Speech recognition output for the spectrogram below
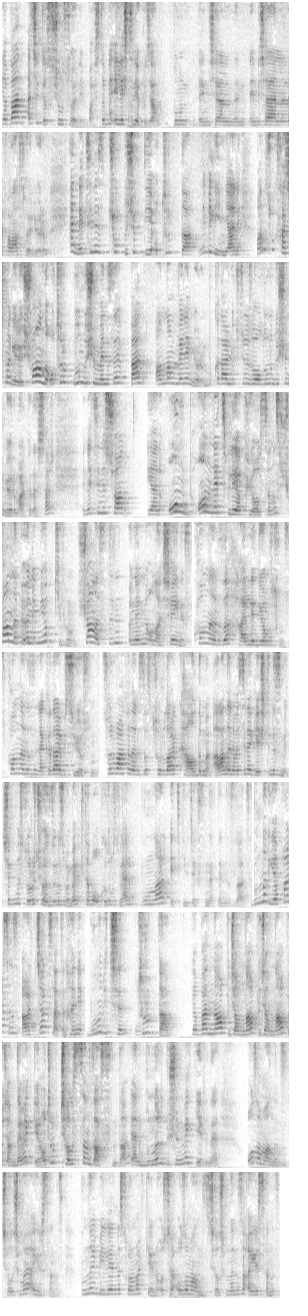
Ya ben açıkçası şunu söyleyeyim başta. Bir eleştiri yapacağım. Bunun endişelenen, endişelenenllere falan söylüyorum. Yani netiniz çok düşük diye oturup da ne bileyim yani bana çok saçma geliyor. Şu anda oturup bunu düşünmenize ben anlam veremiyorum. Bu kadar lüksünüz olduğunu düşünmüyorum arkadaşlar. E, Netiniz şu an yani 10, 10 net bile yapıyor olsanız şu anda bir önemi yok ki bunun. Şu anda sizin önemli olan şeyiniz konularınızı hallediyor musunuz? Konularınızı ne kadar bitiriyorsunuz? Soru bankalarınızda sorular kaldı mı? Alan denemesine geçtiniz mi? Çıkmış soru çözdünüz mü? Map kitabı okudunuz mu? Yani bunlar etkileyecek sizin netleriniz zaten. Bunları yaparsanız artacak zaten. Hani bunun için oturup da ya ben ne yapacağım, ne yapacağım, ne yapacağım demek yerine oturup çalışsanız aslında yani bunları düşünmek yerine o zamanlarınızı çalışmaya ayırsanız bunları birilerine sormak yerine o, o zamanınızı çalışmalarınıza ayırsanız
